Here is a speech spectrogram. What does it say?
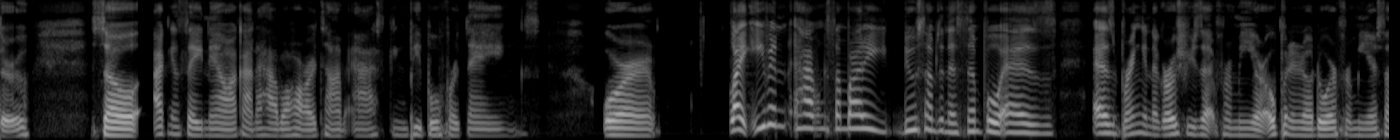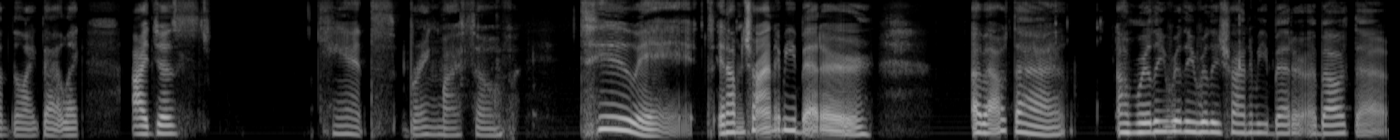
through. So, I can say now I kind of have a hard time asking people for things or like even having somebody do something as simple as as bringing the groceries up for me or opening a door for me or something like that. Like I just can't bring myself to it. And I'm trying to be better about that. I'm really, really, really trying to be better about that.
